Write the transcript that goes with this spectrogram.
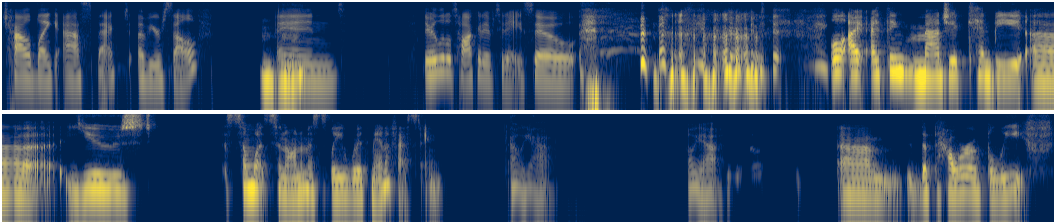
childlike aspect of yourself hmm and they're a little talkative today so well, I, I think magic can be uh, used somewhat synonymously with manifesting. oh yeah oh yeah Um, the power of belief.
